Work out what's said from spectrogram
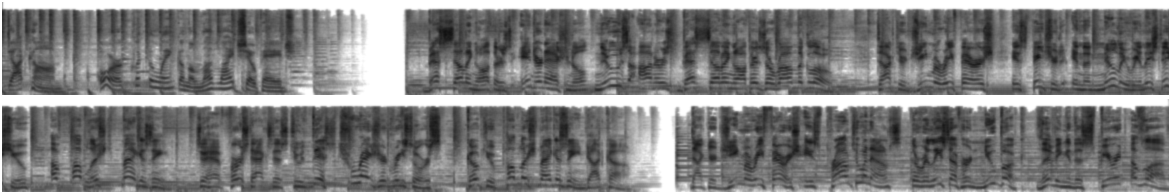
consciousloving.com or click the link on the Love Light show page. Best Selling Authors International news honors best selling authors around the globe. Dr. Jean Marie Farish is featured in the newly released issue of Published Magazine. To have first access to this treasured resource, go to publishedmagazine.com. Dr. Jean Marie Farish is proud to announce the release of her new book, Living in the Spirit of Love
